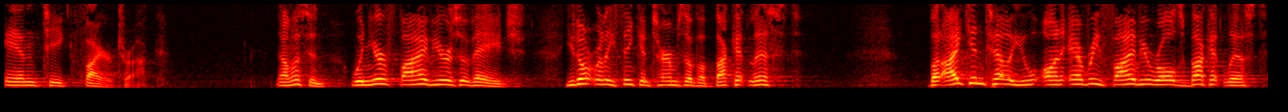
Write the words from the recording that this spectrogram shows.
antique fire truck. Now, listen, when you're five years of age, you don't really think in terms of a bucket list. But I can tell you on every five year old's bucket list,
